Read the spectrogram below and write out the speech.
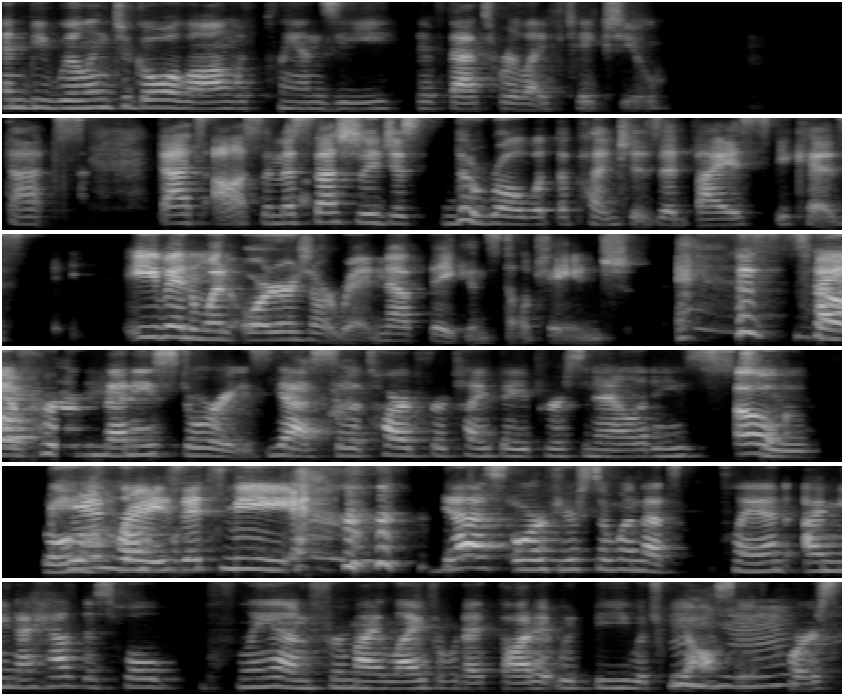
and be willing to go along with plan Z if that's where life takes you. That's that's awesome, especially just the roll with the punches advice because even when orders are written up, they can still change. so, I have heard many stories. Yes, so it's hard for type A personalities oh, to hand raise. It's me. yes, or if you're someone that's planned, I mean, I have this whole plan for my life or what I thought it would be, which we mm-hmm. also, of course,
